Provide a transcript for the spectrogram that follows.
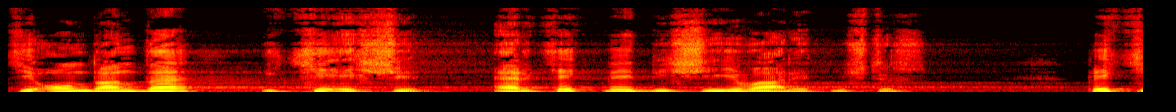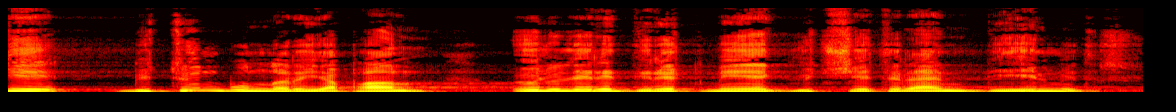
Ki ondan da iki eşi, erkek ve dişiyi var etmiştir. Peki bütün bunları yapan, ölüleri diriltmeye güç yetiren değil midir?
